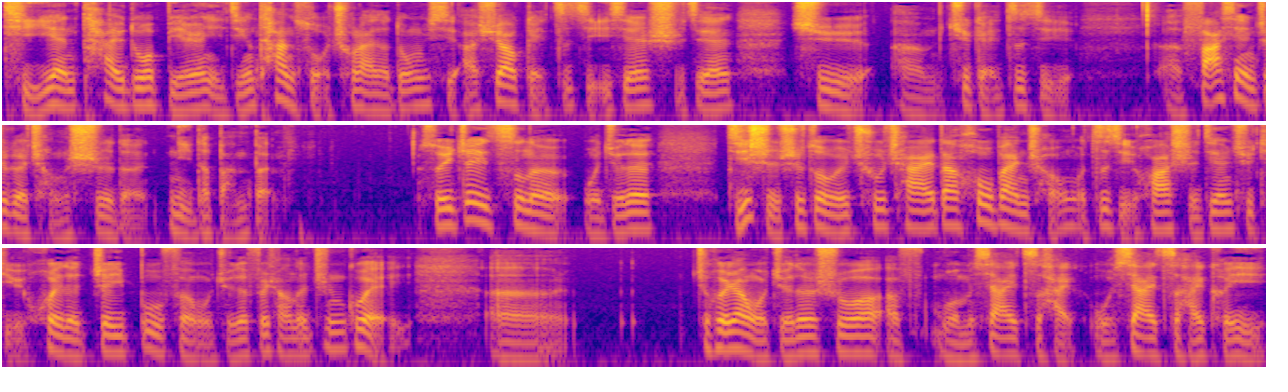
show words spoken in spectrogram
体验太多别人已经探索出来的东西，而需要给自己一些时间去嗯去给自己呃发现这个城市的你的版本。所以这一次呢，我觉得即使是作为出差，但后半程我自己花时间去体会的这一部分，我觉得非常的珍贵，呃。就会让我觉得说，呃，我们下一次还，我下一次还可以，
